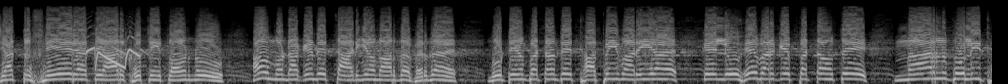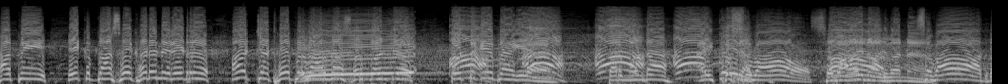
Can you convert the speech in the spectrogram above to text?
ਜੱਟ ਫੇਰ ਹੈ ਤਿਆਰ ਖੁੱਤੀ ਪਾਉਣ ਨੂੰ। ਆਹ ਮੁੰਡਾ ਕਹਿੰਦੇ ਤਾੜੀਆਂ ਮਾਰਦਾ ਫਿਰਦਾ ਹੈ ਮੋਟੀਆਂ ਪੱਟਾਂ ਤੇ ਥਾਪੀ ਮਾਰੀ ਹੈ ਕਿ ਲੋਹੇ ਵਰਗੇ ਪੱਟਾਂ ਉੱਤੇ ਮਾਰਨ ਪੋਲੀ ਥਾਪੀ। ਇੱਕ ਪਾਸੇ ਖੜੇ ਨੇ ਰੇਡਰ। ਆਹ ਚੱਠੇ ਪਰਿਵਾਰ ਦਾ ਸਰਪੰਚ ਟੁੱਟ ਕੇ ਪੈ ਗਿਆ। ਪਰ ਮੁੰਡਾ ਇੱਥੇ ਸਵਾਦ ਸਵਾਦ ਨੌਜਵਾਨ। ਸਵਾਦ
